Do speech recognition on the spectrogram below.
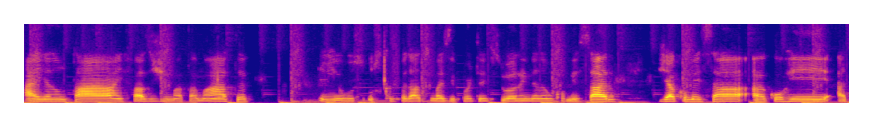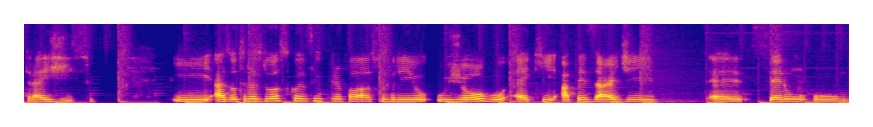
ainda não está em fase de mata-mata, e os, os, campeonatos mais importantes do ano ainda não começaram, já começar a correr atrás disso. E as outras duas coisas que eu queria falar sobre o, o jogo é que, apesar de é, ser um, o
